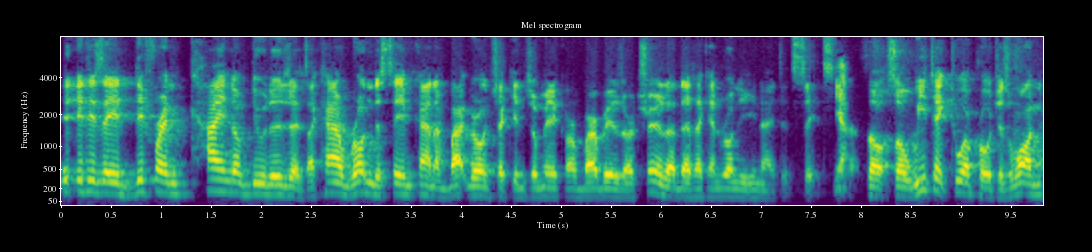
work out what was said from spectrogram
It, it is a different kind of due diligence. I can't run the same kind of background check in Jamaica or Barbados or Trinidad that I can run in the United States. Yeah. So, so we take two approaches. One,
